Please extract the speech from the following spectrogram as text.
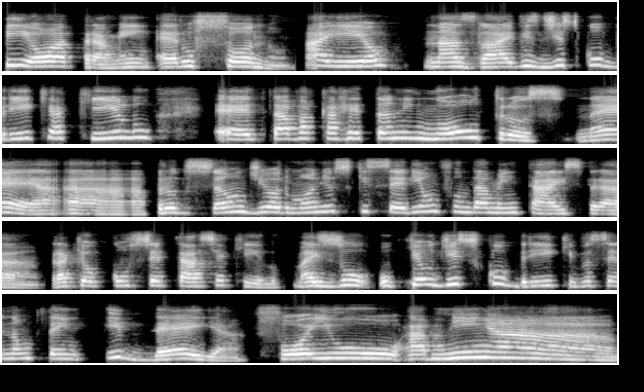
pior para mim era o sono. Aí eu nas lives, descobri que aquilo estava é, acarretando em outros, né, a, a, produção de hormônios que seriam fundamentais para que eu consertasse aquilo. Mas o, o que eu descobri, que você não tem ideia, foi o, a minha.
